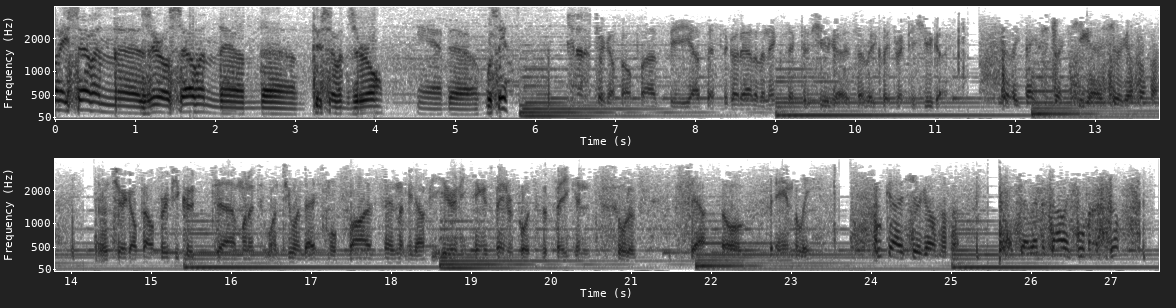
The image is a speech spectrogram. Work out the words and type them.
2707 and uh, 270, and uh, we'll see you. Check up Alpha B, best to got out of the next sector is Hugo, so very clear direct to Hugo. Perfect, thanks, direct to Hugo, Sierra Golf Alpha. Sierra Golf Alpha, if you could, um, monitor oh one two one eight 121 small 5, and let me know if you hear anything. It's been reported to the beacon sort of south of Amberley. Okay, Sierra Golf Alpha. So, Charlie, four minutes.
